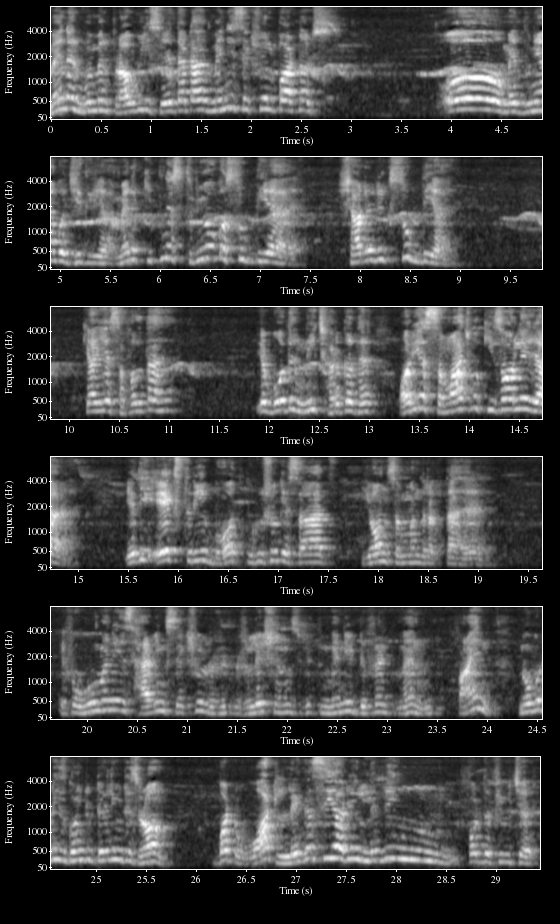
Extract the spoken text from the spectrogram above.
man and women proudly say that I have many sexual partners ओ, मैं दुनिया को जीत लिया। मैंने कितने स्त्रियों को सुख दिया है, शारीरिक सुख दिया है। क्या यह सफलता है? यह बहुत ही नीच हरकत है। और यह समाज को किस और ले जा रहा है? यदि एक स्त्री बहुत पुरुषों के साथ यौन संबंध रखता है। If a woman is having sexual relations with many different man fine nobody is going to tell you it is wrong but what legacy are you living for the future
